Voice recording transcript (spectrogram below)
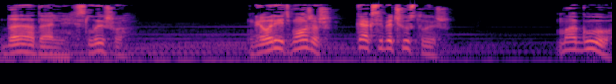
«Да, дальний, слышу». «Говорить можешь? Как себя чувствуешь?» «Могу.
